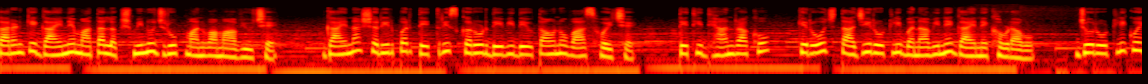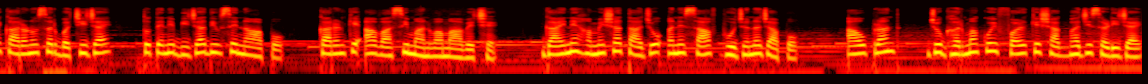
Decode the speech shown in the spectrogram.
કારણ કે ગાયને માતા લક્ષ્મીનું જ રૂપ માનવામાં આવ્યું છે. ગાયના શરીર પર તેત્રીસ કરોડ દેવી દેવતાઓનો વાસ હોય છે. તેથી ધ્યાન રાખો કે રોજ તાજી રોટલી બનાવીને ગાયને ખવડાવો. જો રોટલી કોઈ કારણોસર બચી જાય, તો તેને બીજા દિવસે ન આપો, કારણ કે આ વાસી માનવામાં આવે છે. ગાયને હંમેશા તાજો અને સાફ ભોજન જ આપો. આ ઉપરાંત, જો ઘરમાં કોઈ ફળ કે શાકભાજી સડી જાય,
